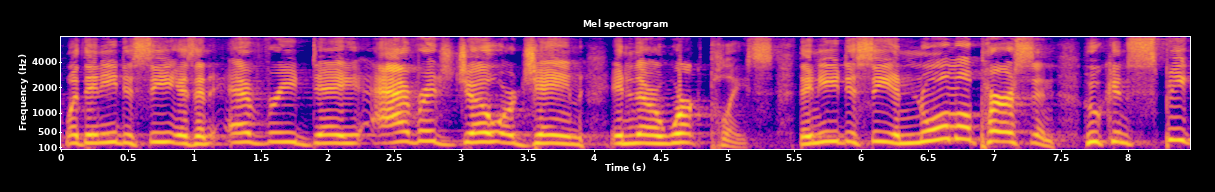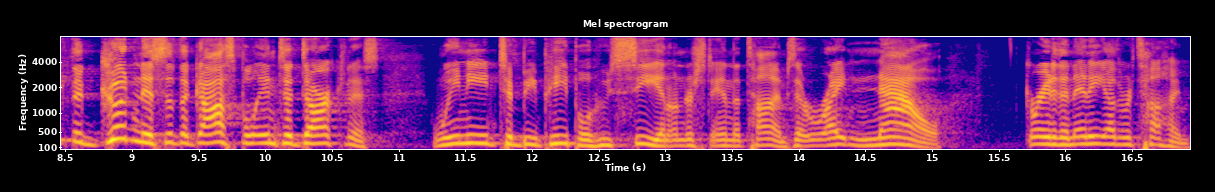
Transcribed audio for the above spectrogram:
What they need to see is an everyday average Joe or Jane in their workplace. They need to see a normal person who can speak the goodness of the gospel into darkness. We need to be people who see and understand the times that right now, greater than any other time,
